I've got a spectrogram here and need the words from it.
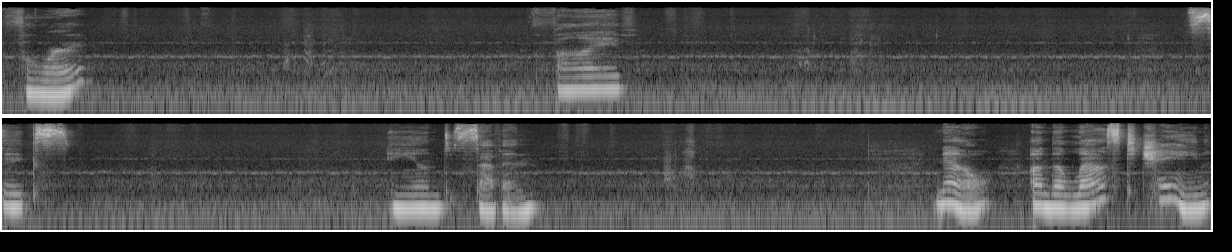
four, six, and seven. Now, on the last chain,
